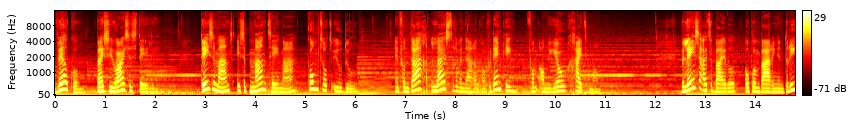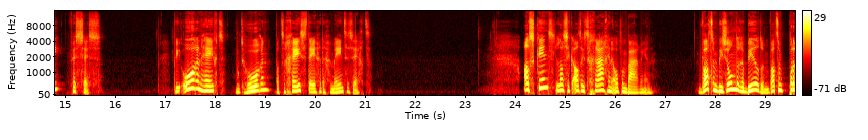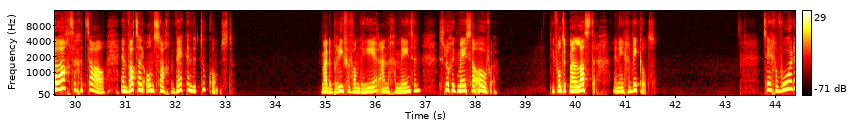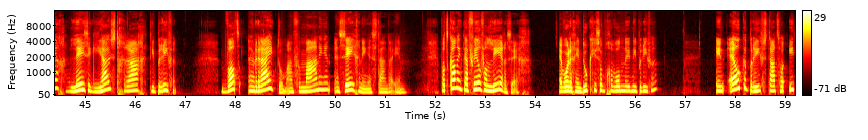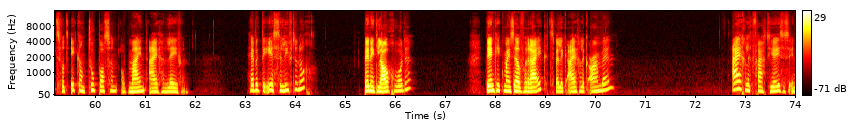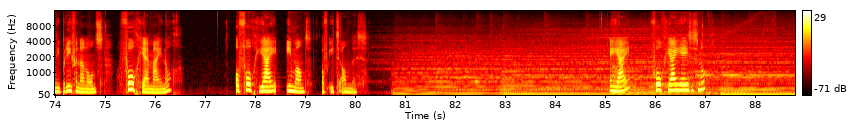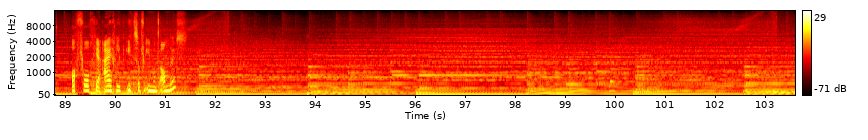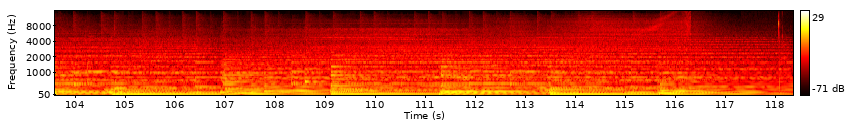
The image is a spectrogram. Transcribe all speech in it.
Welkom bij Syriza's Daily. Deze maand is het maandthema Kom tot uw doel. En vandaag luisteren we naar een overdenking van Anne-Jo Geiteman. We lezen uit de Bijbel Openbaringen 3, vers 6. Wie oren heeft, moet horen wat de geest tegen de gemeente zegt. Als kind las ik altijd graag in openbaringen. Wat een bijzondere beelden, wat een prachtige taal en wat een ontzagwekkende toekomst. Maar de brieven van de Heer aan de gemeenten sloeg ik meestal over. Die vond ik maar lastig en ingewikkeld. Tegenwoordig lees ik juist graag die brieven. Wat een rijkdom aan vermaningen en zegeningen staan daarin. Wat kan ik daar veel van leren, zeg? Er worden geen doekjes omgewonden in die brieven. In elke brief staat wel iets wat ik kan toepassen op mijn eigen leven. Heb ik de eerste liefde nog? Ben ik lauw geworden? Denk ik mijzelf rijk terwijl ik eigenlijk arm ben? Eigenlijk vraagt Jezus in die brieven aan ons: Volg jij mij nog? Of volg jij iemand of iets anders? En jij? Volg jij Jezus nog? Of volg jij eigenlijk iets of iemand anders?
